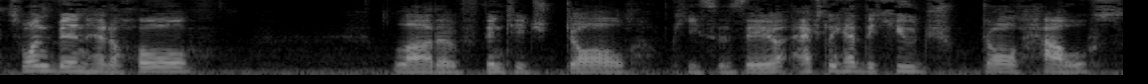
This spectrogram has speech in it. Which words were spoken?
this one bin had a whole lot of vintage doll pieces. They actually had the huge doll house.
